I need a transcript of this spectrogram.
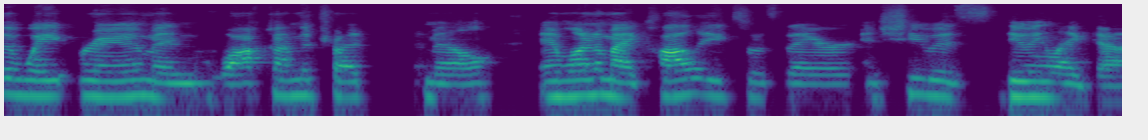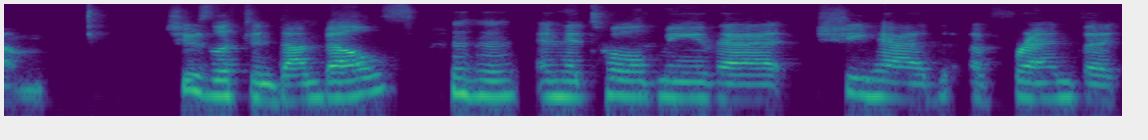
the weight room and walk on the treadmill. And one of my colleagues was there, and she was doing like um, she was lifting dumbbells mm-hmm. and had told me that she had a friend that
